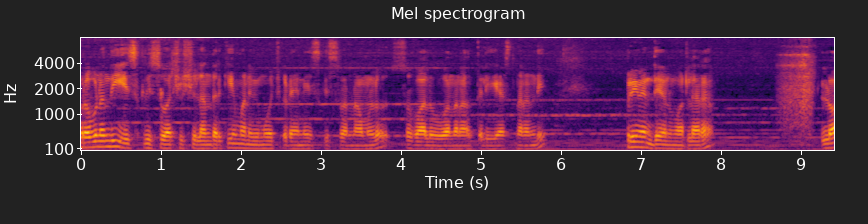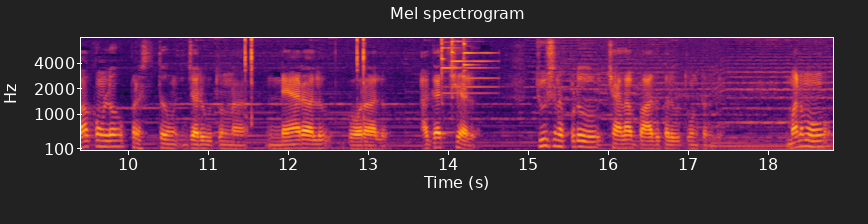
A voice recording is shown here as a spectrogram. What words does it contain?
ప్రభునంది యేసుక్రీస్తు వారి శిష్యులందరికీ మన విమోచకుడైన యేసుక్రీస్తు వారి నామంలో శుభాలు వందనాలు తెలియజేస్తున్నానండి. ప్రియమైన దేవుని మాట్లారా లోకంలో ప్రస్తుతం జరుగుతున్న నేరాలు ఘోరాలు అగత్యాలు చూసినప్పుడు చాలా బాధ కలుగుతూ ఉంటుంది. మనము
